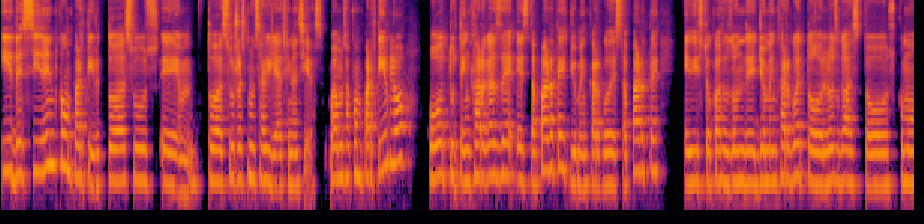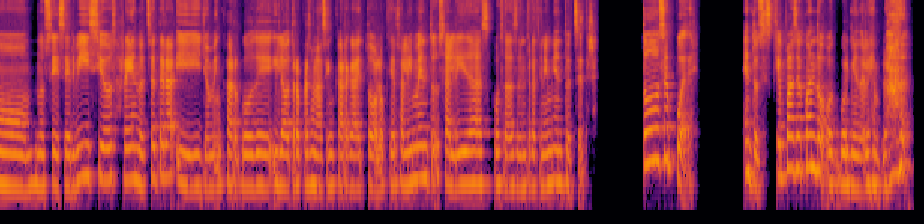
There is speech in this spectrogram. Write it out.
y deciden compartir todas sus, em, todas sus responsabilidades financieras. Vamos a compartirlo o tú te encargas de esta parte, yo me encargo de esta parte. He visto casos donde yo me encargo de todos los gastos como, no sé, servicios, riendo, etcétera, y yo me encargo de, y la otra persona se encarga de todo lo que es alimentos, salidas, cosas de entretenimiento, etcétera. Todo se puede. Entonces, ¿qué pasa cuando, volviendo al ejemplo,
